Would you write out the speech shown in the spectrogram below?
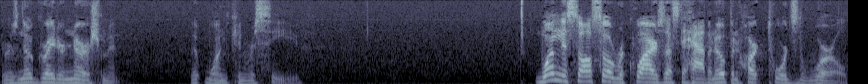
there is no greater nourishment that one can receive. Oneness also requires us to have an open heart towards the world.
